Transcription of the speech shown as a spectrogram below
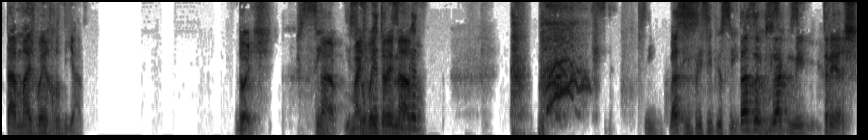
Está mais bem rodeado. Dois. Sim, Está mais bem treinado. Sim, Mas em princípio sim. Estás a gozar princípio, sim. comigo? Três.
